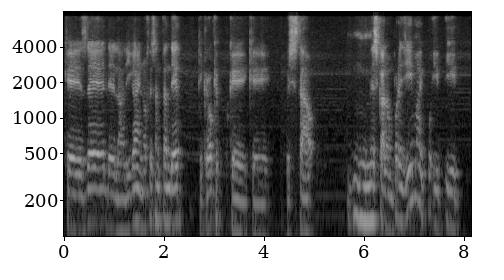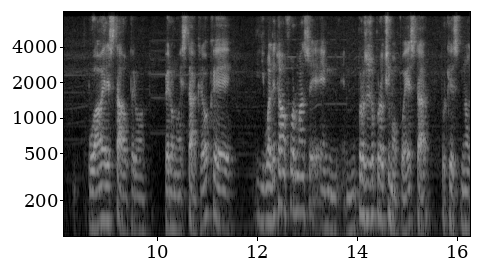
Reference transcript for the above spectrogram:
que es de, la Liga de Norte Santander, que creo que, que pues está un escalón por encima y, pudo haber estado, pero, pero no está. Creo que igual de todas formas en, un proceso próximo puede estar, porque no,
